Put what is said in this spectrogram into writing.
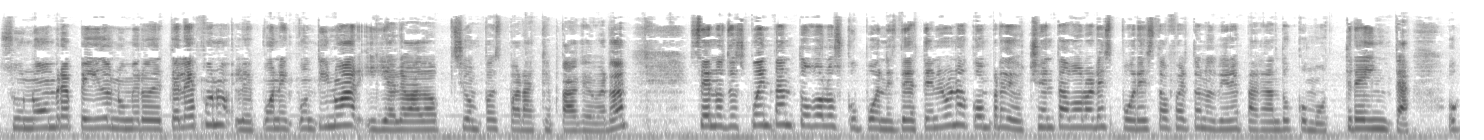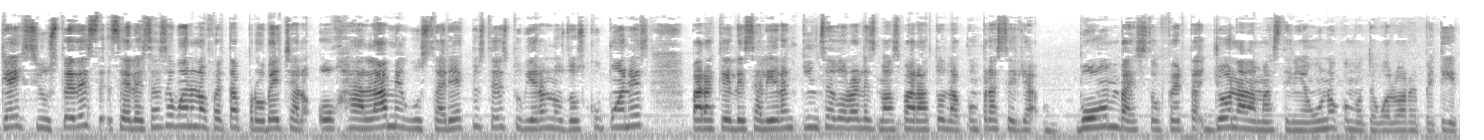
su nombre, apellido, número de teléfono, le pone continuar y ya le va a dar opción pues para que pague, ¿verdad? Se nos descuentan todos los cupones. De tener una compra de 80 dólares por esta oferta nos viene pagando como 30, ¿ok? Si ustedes se les hace buena la oferta, aprovechan. Ojalá me gustaría que ustedes tuvieran los dos cupones para que les salieran 15 dólares más baratos. La compra sería bomba esta oferta. Yo nada más tenía uno, como te vuelvo a repetir.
